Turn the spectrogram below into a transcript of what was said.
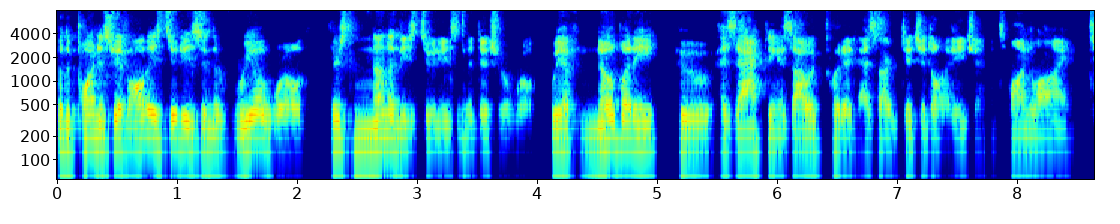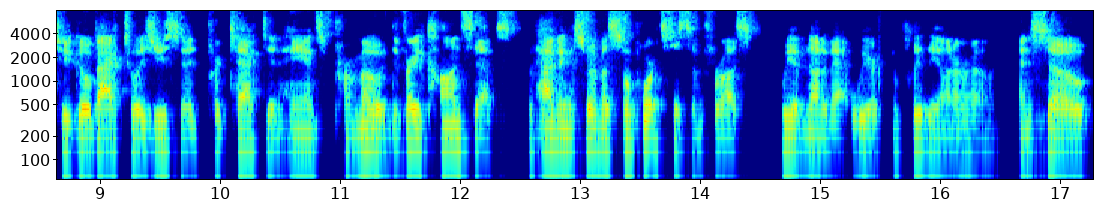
But the point is we have all these duties in the real world there's none of these duties in the digital world. We have nobody who is acting, as I would put it, as our digital agent online to go back to, as you said, protect, enhance, promote the very concepts of having a sort of a support system for us we have none of that. We are completely on our own. And so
